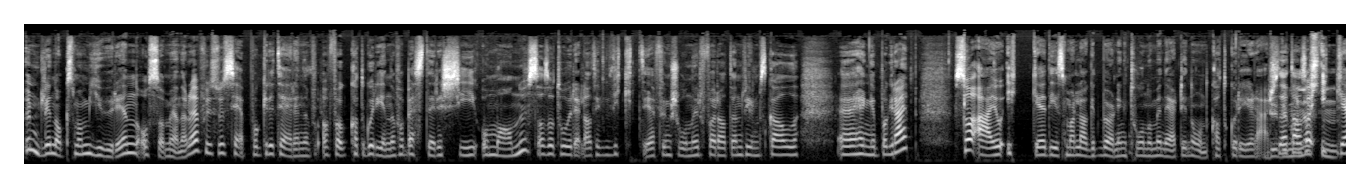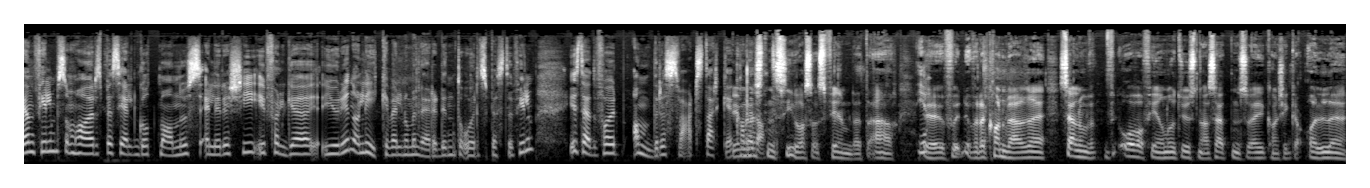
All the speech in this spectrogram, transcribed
underlig nok som om juryen også mener det. for Hvis du ser på kriteriene for, kategoriene for beste regi og manus, altså to relativt viktige funksjoner for at en film skal eh, henge på greip, så er jo ikke de som har laget 'Burning 2' nominert i noen kategorier der. Så dette er altså nesten... ikke en film som har spesielt godt manus eller regi, ifølge juryen, og likevel nominerer den til årets beste film, i stedet for andre svært sterke kandidater. Vi må nesten si hva slags film dette er. Ja. Eh, for det kan være, Selv om over 400 000 har sett den, så er det kanskje ikke alle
